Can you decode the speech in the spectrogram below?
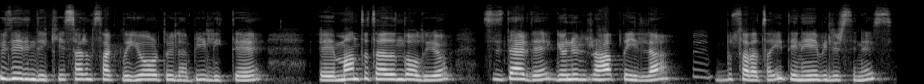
Üzerindeki sarımsaklı yoğurduyla birlikte e, mantı tadında oluyor. Sizler de gönül rahatlığıyla bu salatayı deneyebilirsiniz.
